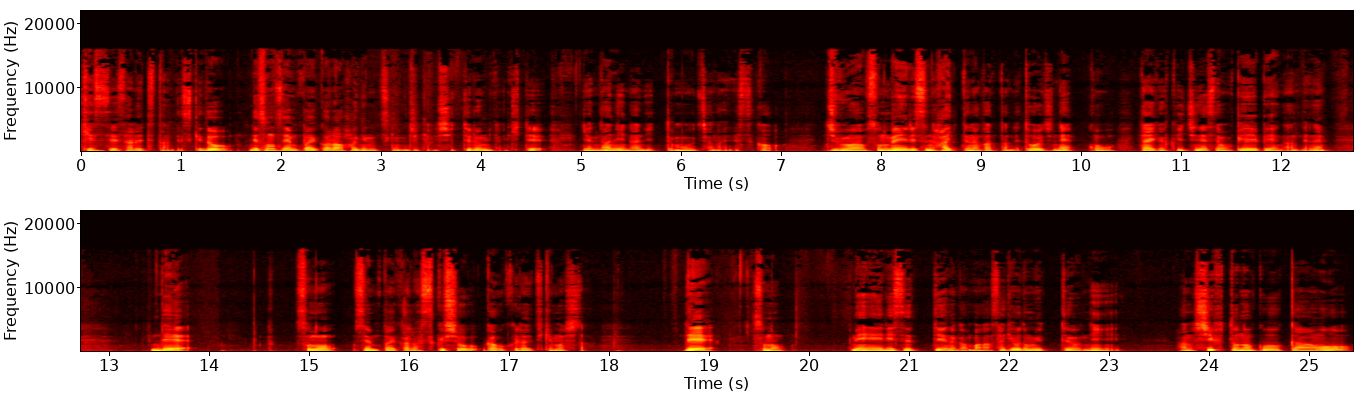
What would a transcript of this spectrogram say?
結成されてたんですけどでその先輩から「萩の月の事件知ってる?」みたいに来て「いや何何?」って思うじゃないですか自分はそのメイリスに入ってなかったんで当時ねこう大学1年生もペーペーなんでねでその先輩からスクショが送られてきましたでそのメーリスっていうのがまあ先ほども言ったようにあのシフトの交換を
